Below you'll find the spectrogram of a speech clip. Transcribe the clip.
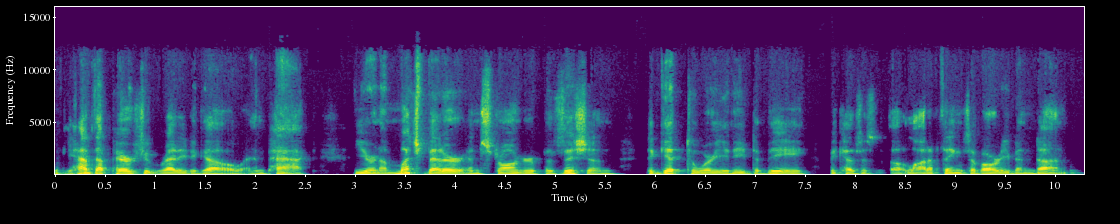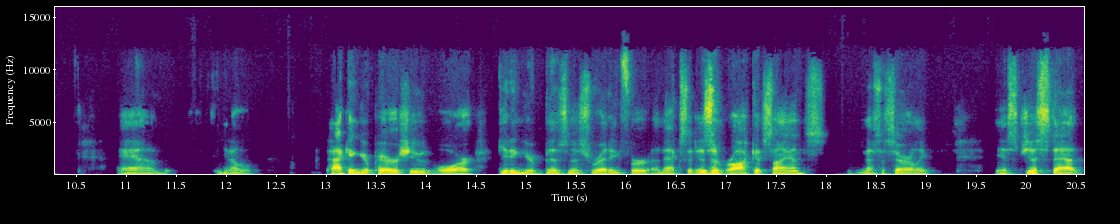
If you have that parachute ready to go and packed, you're in a much better and stronger position to get to where you need to be because a lot of things have already been done. And, you know, packing your parachute or getting your business ready for an exit isn't rocket science necessarily. It's just that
